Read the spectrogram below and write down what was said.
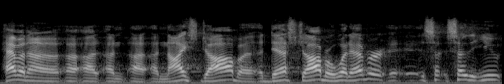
having a, a, a, a nice job, a, desk job, or whatever, eh, eh, so, so that you,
